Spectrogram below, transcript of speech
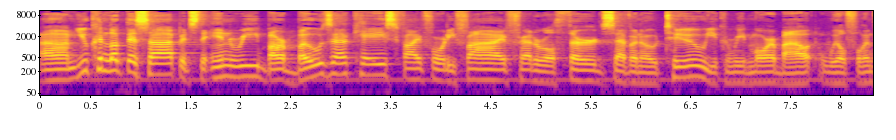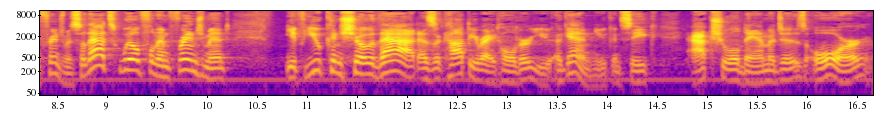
um, you can look this up. It's the In re Barboza case, 545 Federal 3rd 702. You can read more about willful infringement. So that's willful infringement. If you can show that as a copyright holder, you again you can seek actual damages, or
